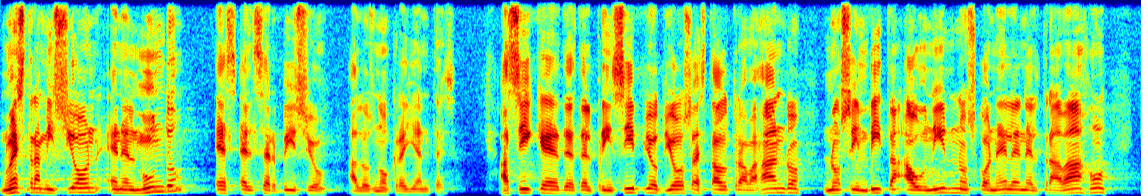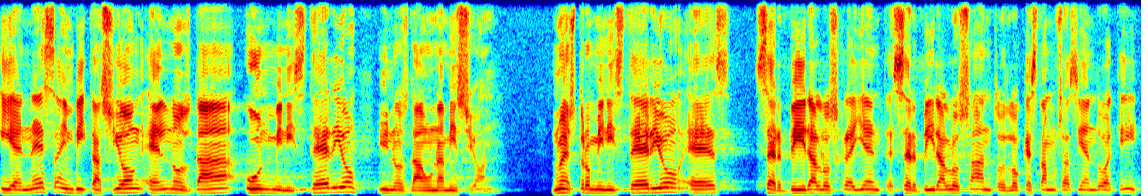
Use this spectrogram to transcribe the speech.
nuestra misión en el mundo es el servicio a los no creyentes. Así que desde el principio Dios ha estado trabajando, nos invita a unirnos con Él en el trabajo y en esa invitación Él nos da un ministerio y nos da una misión. Nuestro ministerio es servir a los creyentes, servir a los santos, es lo que estamos haciendo aquí.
